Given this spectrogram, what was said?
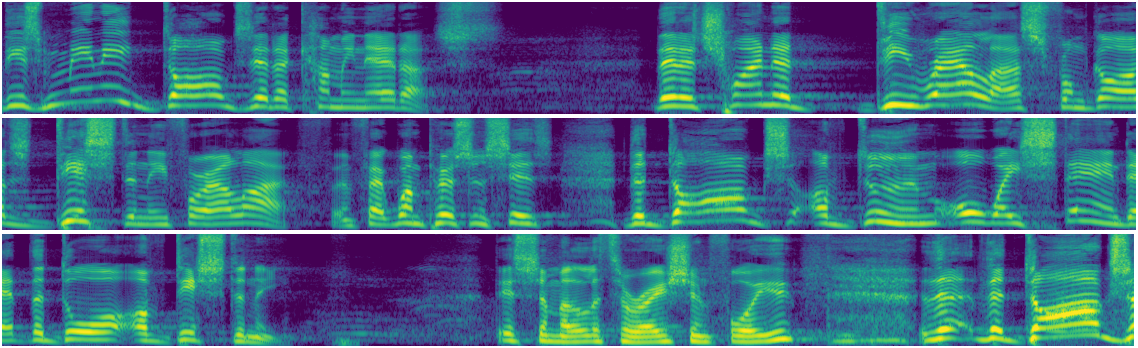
there's many dogs that are coming at us that are trying to derail us from God's destiny for our life. In fact, one person says, the dogs of doom always stand at the door of destiny. There's some alliteration for you. The, the dogs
